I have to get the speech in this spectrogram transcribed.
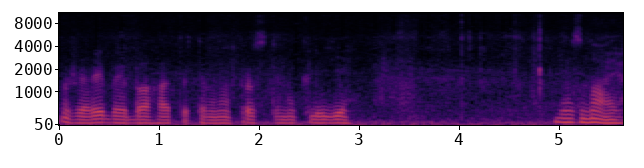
Може риби багато, то вона просто не клює. Не знаю.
